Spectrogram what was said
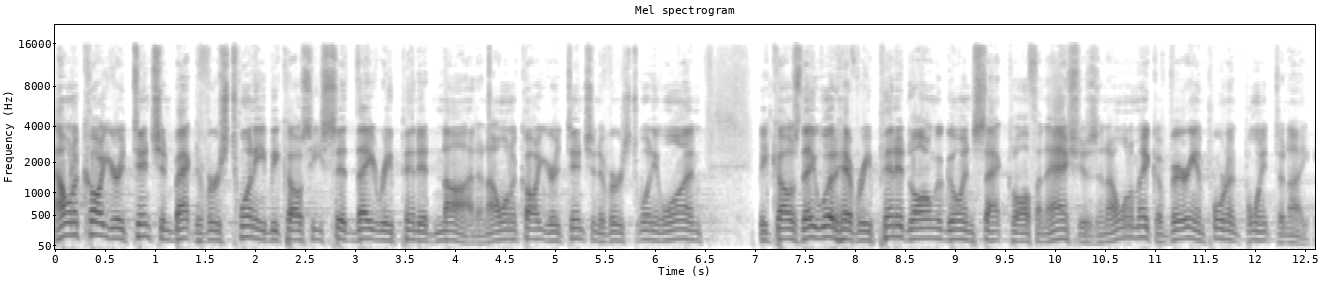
I want to call your attention back to verse 20 because he said they repented not. And I want to call your attention to verse 21 because they would have repented long ago in sackcloth and ashes. And I want to make a very important point tonight.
